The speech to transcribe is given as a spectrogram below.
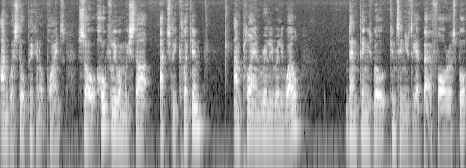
and we're still picking up points. So hopefully, when we start actually clicking and playing really, really well, then things will continue to get better for us. But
